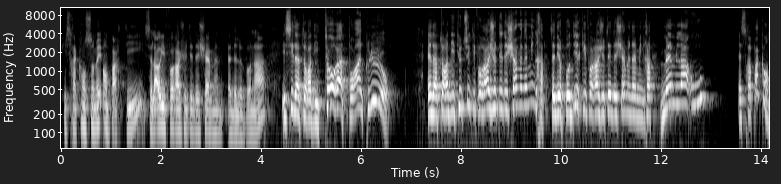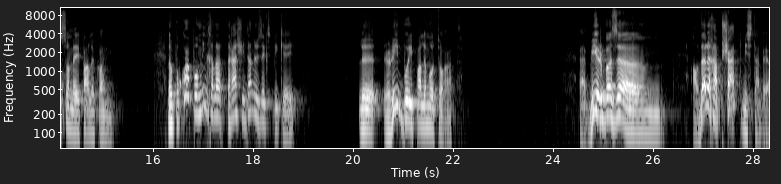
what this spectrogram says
qui sera consommé en partie. C'est là où il faut rajouter des shemen et de levona. Ici, la Torah dit Torah pour inclure. Et la Torah dit tout de suite qu'il faut rajouter des shemen et mincha. C'est-à-dire pour dire qu'il faut rajouter des shemen et mincha, même là où elle ne sera pas consommée par le kohanim. Donc pourquoi pour Mincha, Rachida nous expliquer le ribouille par le mot Torah Bir על דרך הפשט מסתבר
